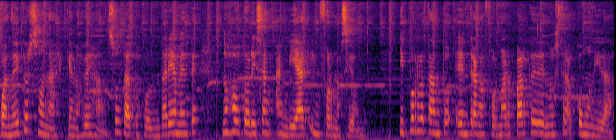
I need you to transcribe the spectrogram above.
Cuando hay personas que nos dejan sus datos voluntariamente, nos autorizan a enviar información y por lo tanto entran a formar parte de nuestra comunidad.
